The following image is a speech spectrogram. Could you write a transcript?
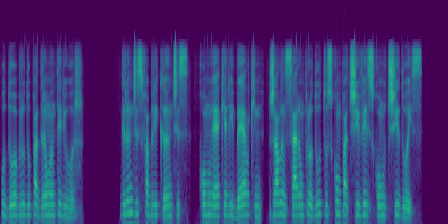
o dobro do padrão anterior. Grandes fabricantes, como Ecker e Belkin, já lançaram produtos compatíveis com o T2.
